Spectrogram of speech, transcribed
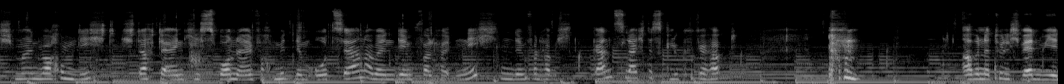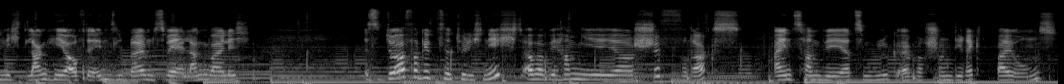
Ich meine, warum nicht? Ich dachte eigentlich, ich spawne einfach mitten im Ozean, aber in dem Fall halt nicht. In dem Fall habe ich ganz leichtes Glück gehabt. aber natürlich werden wir nicht lang hier auf der Insel bleiben, das wäre ja langweilig. Also Dörfer gibt es natürlich nicht, aber wir haben hier ja Schiffwracks. Eins haben wir ja zum Glück einfach schon direkt bei uns.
